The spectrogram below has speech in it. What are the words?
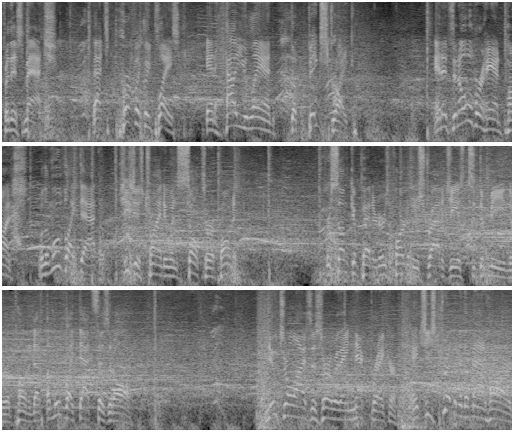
for this match. That's perfectly placed and how you land the big strike. And it's an overhand punch. With a move like that, she's just trying to insult her opponent. For some competitors, part of their strategy is to demean their opponent. A move like that says it all. Neutralizes her with a neck breaker, and she's driven to the mat hard.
